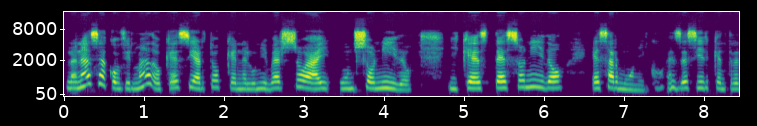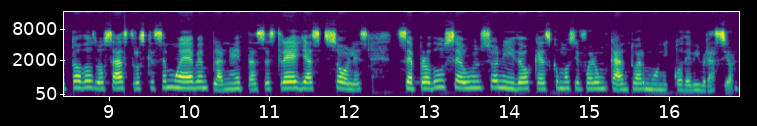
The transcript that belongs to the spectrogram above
la NASA ha confirmado que es cierto que en el universo hay un sonido y que este sonido es armónico, es decir, que entre todos los astros que se mueven, planetas, estrellas, soles, se produce un sonido que es como si fuera un canto armónico de vibración,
